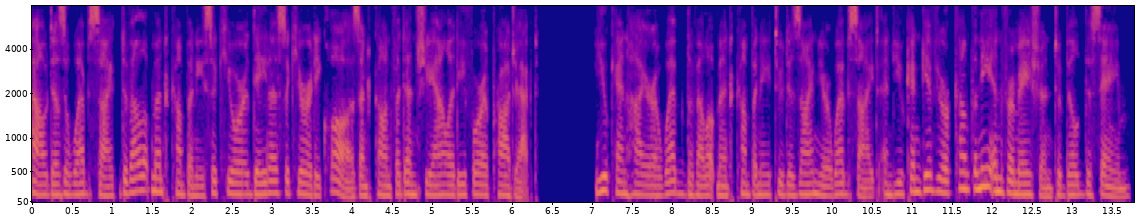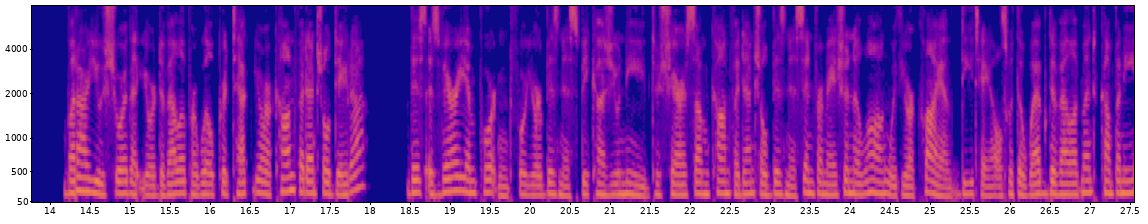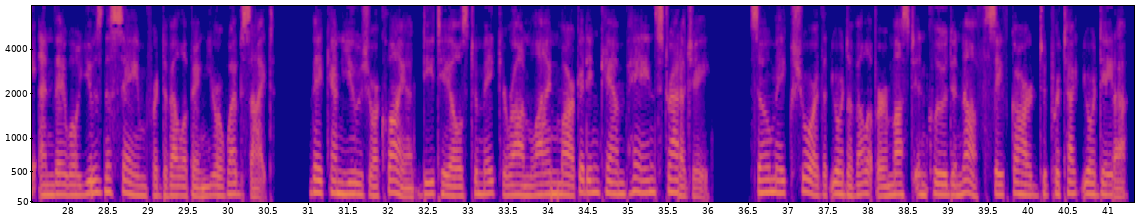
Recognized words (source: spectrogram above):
How does a website development company secure a data security clause and confidentiality for a project? You can hire a web development company to design your website and you can give your company information to build the same. But are you sure that your developer will protect your confidential data? This is very important for your business because you need to share some confidential business information along with your client details with the web development company and they will use the same for developing your website. They can use your client details to make your online marketing campaign strategy. So make sure that your developer must include enough safeguard to protect your data.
